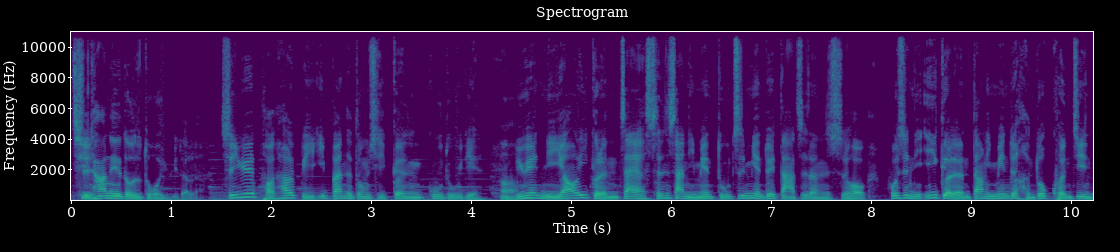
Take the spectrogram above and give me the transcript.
其他那些都是多余的了。其实越野跑它会比一般的东西更孤独一点，因为你要一个人在深山里面独自面对大自然的时候，或是你一个人当你面对很多困境，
